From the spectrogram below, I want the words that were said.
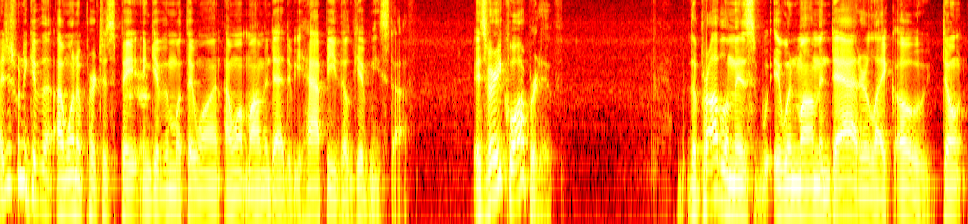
I just want to give them i want to participate and give them what they want. I want mom and dad to be happy. They'll give me stuff. It's very cooperative the problem is when mom and dad are like oh don't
